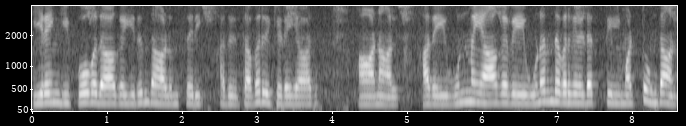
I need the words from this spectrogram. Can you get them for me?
இறங்கி போவதாக இருந்தாலும் சரி அது தவறு கிடையாது. ஆனால் அதை உண்மையாகவே உணர்ந்தவர்களிடத்தில் மட்டும்தான்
